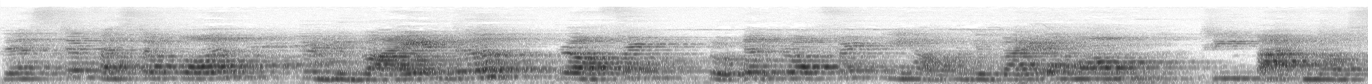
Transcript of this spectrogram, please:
Just first of all to divide the profit total profit we have to divide among three partners.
